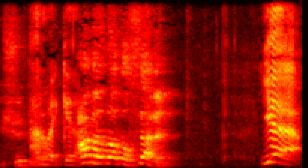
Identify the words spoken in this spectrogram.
You should be. How do I get up? I'm at level seven. Yeah.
